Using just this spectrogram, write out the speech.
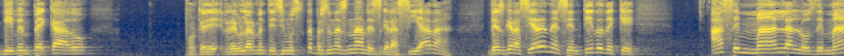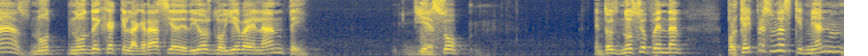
vive en pecado, porque regularmente decimos, esta persona es una desgraciada. Desgraciada en el sentido de que hace mal a los demás, no, no deja que la gracia de Dios lo lleve adelante. Y eso... Entonces no se ofendan, porque hay personas que me han...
